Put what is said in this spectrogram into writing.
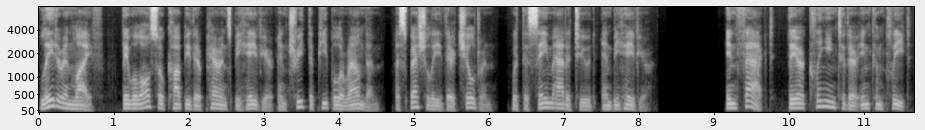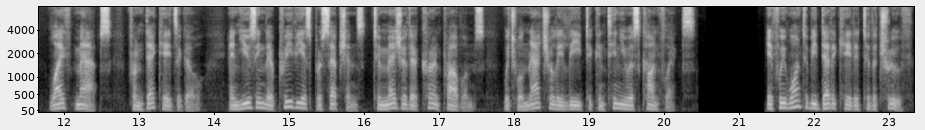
Later in life, they will also copy their parents' behavior and treat the people around them, especially their children, with the same attitude and behavior. In fact, they are clinging to their incomplete life maps from decades ago, and using their previous perceptions to measure their current problems, which will naturally lead to continuous conflicts. If we want to be dedicated to the truth,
